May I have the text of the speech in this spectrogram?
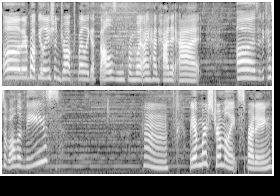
Oh, their population dropped by like a thousand from what I had had it at. Uh, is it because of all of these? Hmm. We have more stromolites spreading.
